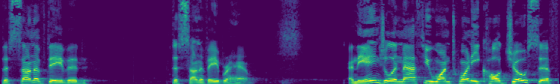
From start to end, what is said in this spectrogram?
the son of David, the son of Abraham. And the angel in Matthew 120 called Joseph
